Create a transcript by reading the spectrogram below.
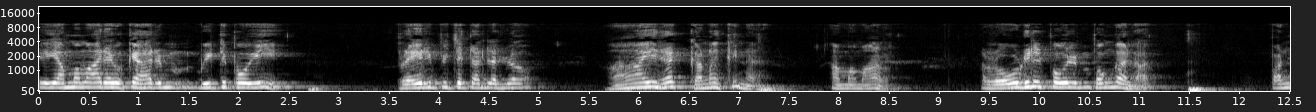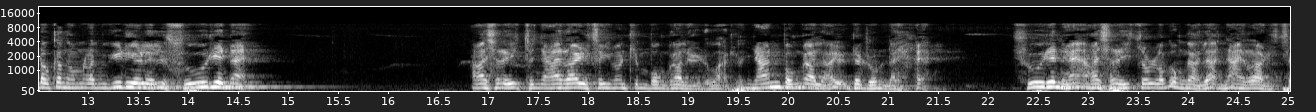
ഈ അമ്മമാരെയൊക്കെ ആരും വീട്ടിൽ പോയി പ്രേരിപ്പിച്ചിട്ടല്ലല്ലോ. ആയിരക്കണക്കിന് അമ്മമാർ റോഡിൽ പോലും പൊങ്കാല. പണ്ടൊക്കെ നമ്മുടെ വീടുകളിൽ സൂര്യനെ ആശ്രയിച്ച് ഞായറാഴ്ചയും മറ്റും പൊങ്കാല ഇടുമായിരുന്നു ഞാൻ പൊങ്കാല ഇട്ടിട്ടുണ്ട്. സൂര്യനെ ആശ്രയിച്ചുള്ള പൊങ്കാല ഞായറാഴ്ച.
